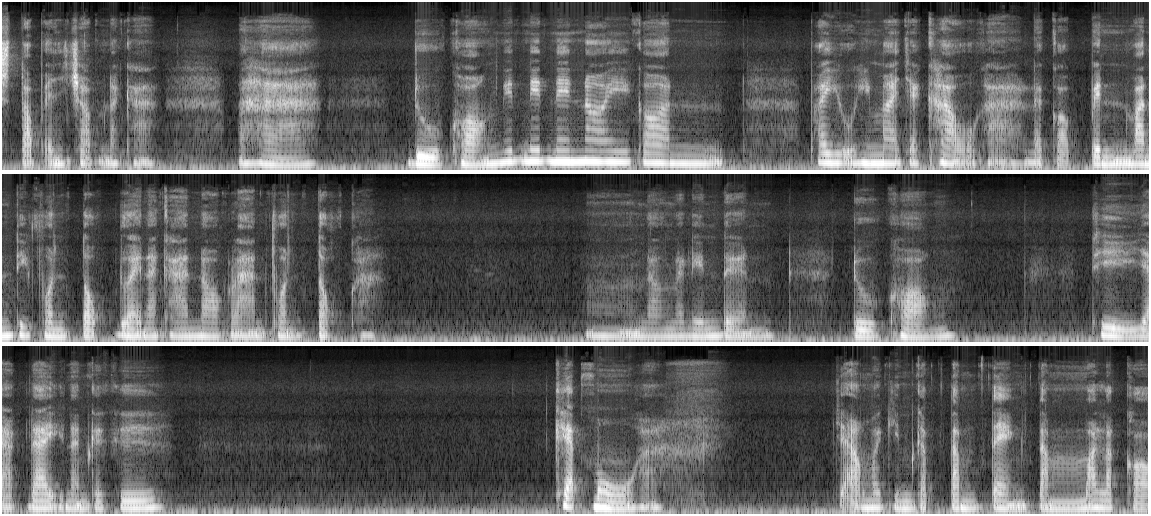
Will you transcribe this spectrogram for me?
Stop and Shop นะคะ มาหาดูของนิดๆน้อยๆก่อนพายุหิมะจะเข้าค่ะ แล้วก็เป็นวันที่ฝนตกด้วยนะคะ นอกลานฝนตกค่ะน้องนารินเดิน ดูของที่อยากได้นั่นก็คือ แคบหมูค่ะ จะเอามากินกับตำแต่งตำมะละกอ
